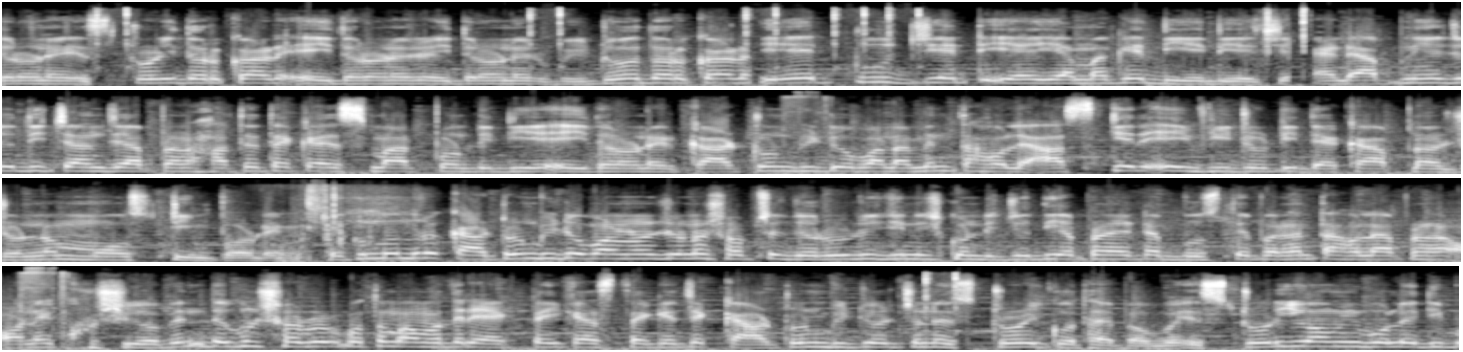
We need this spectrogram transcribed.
ধরনের স্টোরি দরকার, এই ধরনের এই ধরনের ভিডিও দরকার। এ টু জেড এআই আমাকে দিয়ে দিয়েছে। অ্যান্ড আপনিও যদি চান যে আপনার হাতে থাকা স্মার্টফোনটি দিয়ে এই ধরনের কার্টুন ভিডিও বানাবেন, তাহলে আজকের এই ভিডিওটি দেখা আপনার জন্য মোস্ট ইম্পর্টেন্ট দেখুন বন্ধুরা কার্টুন ভিডিও বানানোর জন্য সবচেয়ে জরুরি জিনিস কোনটি? যদি আপনারা এটা বুঝতে পারেন, তাহলে আপনারা অনেক খুশি হবেন। দেখুন, সর্বপ্রথম আমাদের একটাই কাজ থাকে যে কার্টুন ভিডিওর জন্য স্টোরি কোথায় পাবো? স্টোরিও আমি বলে দিব।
